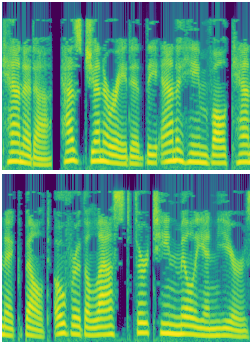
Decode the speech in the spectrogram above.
Canada, has generated the Anahim Volcanic Belt over the last 13 million years.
